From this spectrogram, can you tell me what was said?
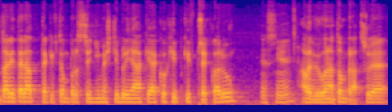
tady teda taky v tom prostředí ještě byly nějaké jako chybky v překladu, Jasně. ale Vivo na tom pracuje.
